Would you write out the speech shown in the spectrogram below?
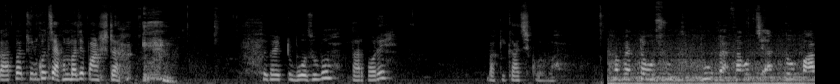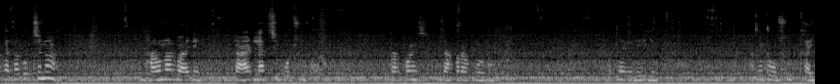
গাছ পা চুল করছে এখন বাজে পাঁচটা। এবার একটু বসবো, তারপরে বাকি কাজ করব। হবে একটা ওষুধ, খুব ব্যথা করছে, এত পা ব্যথা করছে না। ধারণার বাইরে টায়ার্ড লাগছে প্রচুর। তারপরে যা করা করব। কোথায় গেলেই যাব আচ্ছা একটা ওষুধ খাই।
